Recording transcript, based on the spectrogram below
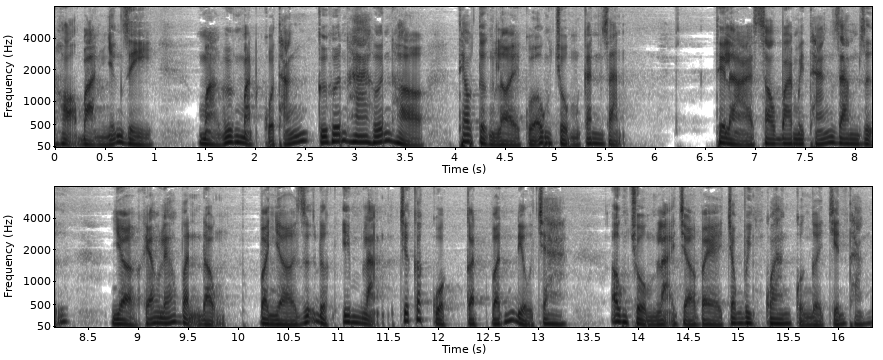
họ bàn những gì mà gương mặt của Thắng cứ hớn ha hớn hở theo từng lời của ông trùm căn dặn. Thế là sau 30 tháng giam giữ, nhờ khéo léo vận động và nhờ giữ được im lặng trước các cuộc cật vấn điều tra, ông trùm lại trở về trong vinh quang của người chiến thắng.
